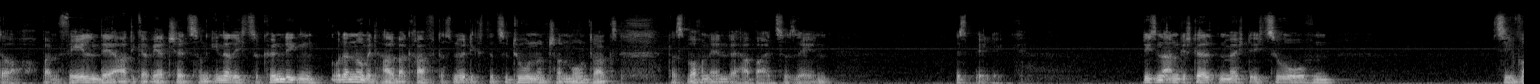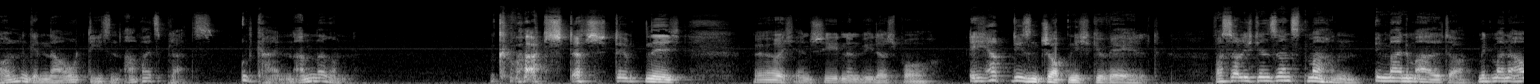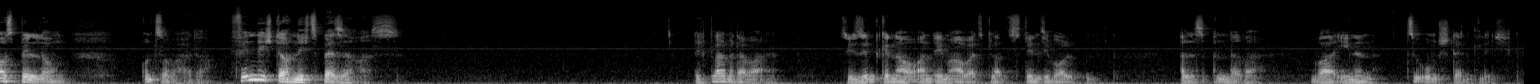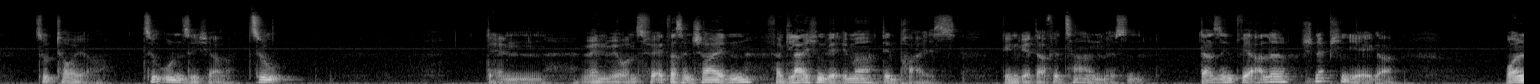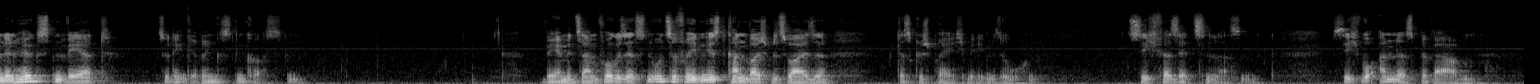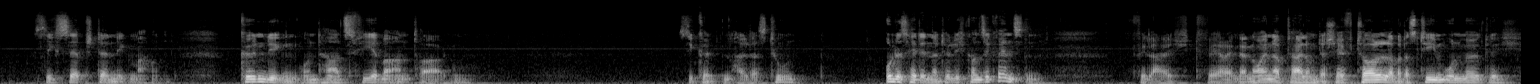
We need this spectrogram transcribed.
Doch beim Fehlen derartiger Wertschätzung innerlich zu kündigen oder nur mit halber Kraft das Nötigste zu tun und schon montags das Wochenende herbeizusehen, ist billig. Diesen Angestellten möchte ich zurufen, Sie wollen genau diesen Arbeitsplatz und keinen anderen. Quatsch, das stimmt nicht, höre ich entschiedenen Widerspruch. Ich hab diesen Job nicht gewählt. Was soll ich denn sonst machen? In meinem Alter, mit meiner Ausbildung und so weiter. Finde ich doch nichts Besseres. Ich bleibe dabei. Sie sind genau an dem Arbeitsplatz, den Sie wollten. Alles andere war Ihnen zu umständlich, zu teuer, zu unsicher, zu... Denn wenn wir uns für etwas entscheiden, vergleichen wir immer den Preis, den wir dafür zahlen müssen. Da sind wir alle Schnäppchenjäger, wollen den höchsten Wert zu den geringsten Kosten. Wer mit seinem Vorgesetzten unzufrieden ist, kann beispielsweise das Gespräch mit ihm suchen, sich versetzen lassen, sich woanders bewerben, sich selbstständig machen, kündigen und Hartz IV beantragen. Sie könnten all das tun. Und es hätte natürlich Konsequenzen. Vielleicht wäre in der neuen Abteilung der Chef toll, aber das Team unmöglich.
